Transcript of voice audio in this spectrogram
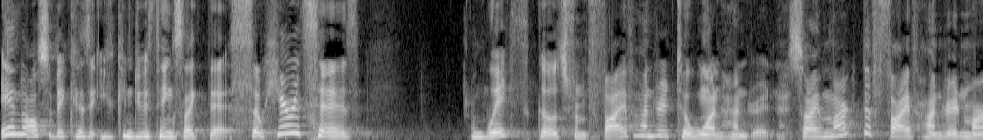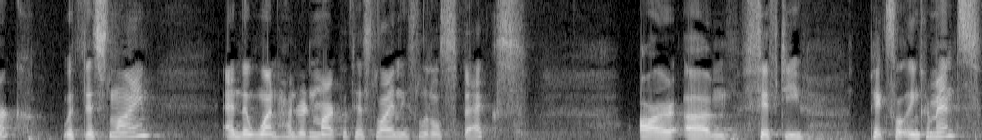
and also because you can do things like this. So here it says width goes from 500 to 100. So I marked the 500 mark with this line and the 100 mark with this line. These little specks are um, 50 pixel increments.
